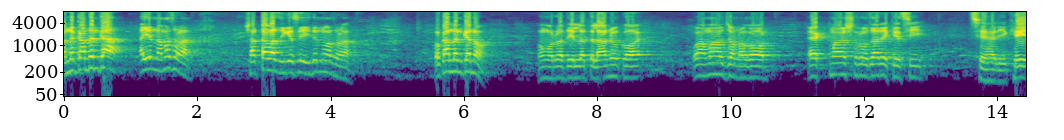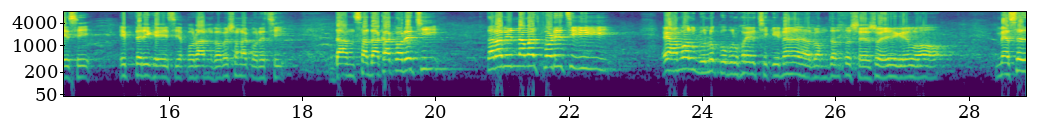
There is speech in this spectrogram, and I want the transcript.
আপনার কাঁদেন কা? আইয়ের নামাজ হড়ান সাতটা বাজি গেছে, ঈদের নামাজ হড়ান ও কাঁদেন কেন? ওমর রাদি আল্লাহ কয়, ও আমার জনগণ, এক মাস রোজা রেখেছি, সেহারি খেয়েছি, ইফতারি খেয়েছি, কোরআন গবেষণা করেছি, দান সাদাকা করেছি তারাবির নামাজ পড়েছি। এই আমলগুলো কবুল হয়েছে কিনা? রমজান তো শেষ হয়ে গেল। মেসেজ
